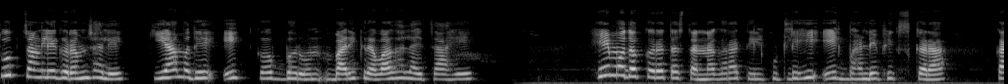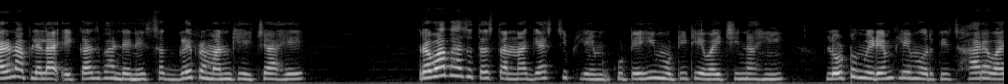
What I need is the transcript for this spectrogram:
तूप चांगले गरम झाले की यामध्ये एक कप भरून बारीक रवा घालायचा आहे. हे मोदक करत असताना घरातील कुठलेही एक भांडे फिक्स करा कारण आपल्याला एकाच भांड्याने सगळे प्रमाण घ्यायचे आहे. रवा भाजत असताना गॅसची फ्लेम कुठेही मोठी ठेवायची नाही. लो टू मिडियम फ्लेमवरतीच हा रवा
